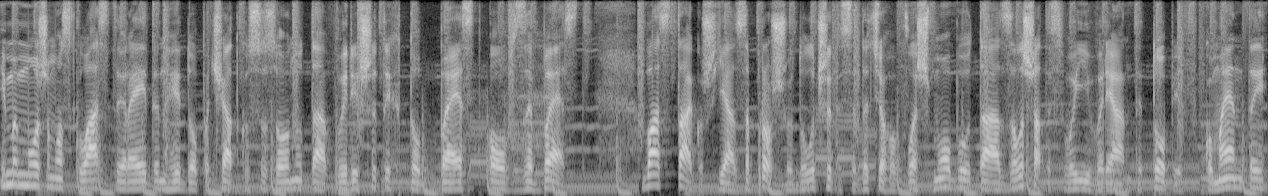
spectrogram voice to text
і ми можемо скласти рейтинги до початку сезону та вирішити, хто best of the best. Вас також я запрошую долучитися до цього флешмобу та залишати свої варіанти топів в коменти.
